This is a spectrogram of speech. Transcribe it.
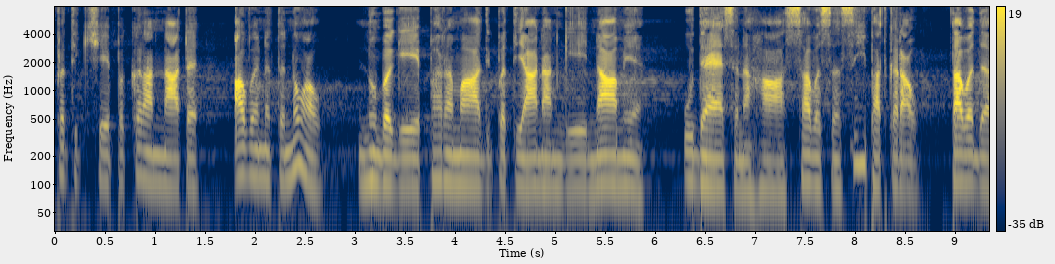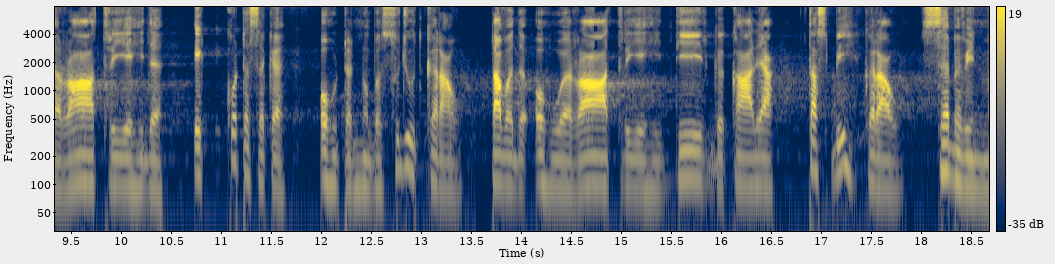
ප්‍රතික්ෂේප කරන්නාට අවනත නොවව් නුඹගේ පරමාධිපතියානන්ගේ නාමය උදෑසන හා සවස සිහිපත් කරව. තවද රාත්‍රියෙහිද එක් කොටසක ඔහුට නුබ සුජුත් කරව. තවද ඔහුව රාත්‍රියෙහි දීර්ඝ කාලයක් තස්බිහ කරව. සැබවින්ම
